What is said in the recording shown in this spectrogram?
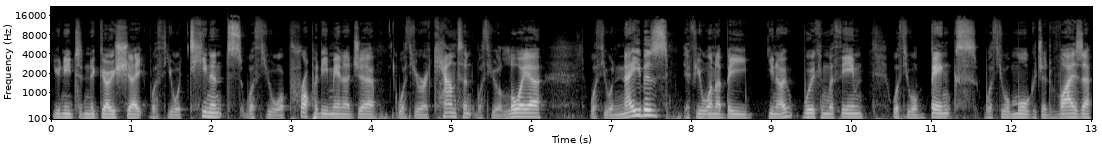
You need to negotiate with your tenants, with your property manager, with your accountant, with your lawyer, with your neighbors if you want to be you know, working with them, with your banks, with your mortgage advisor.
